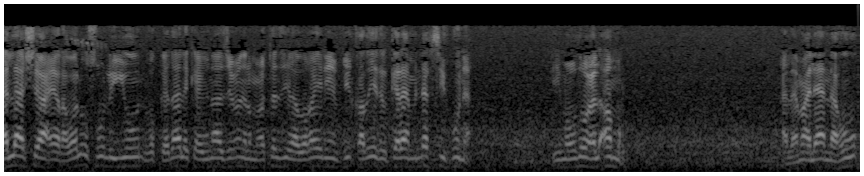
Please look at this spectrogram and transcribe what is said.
الأشاعرة والأصوليون وكذلك ينازعون المعتزلة وغيرهم في قضية الكلام النفسي هنا في موضوع الأمر. على ما لأنه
